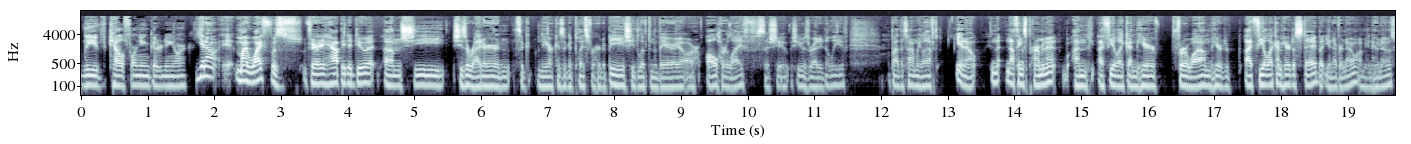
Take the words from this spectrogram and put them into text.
leave California and go to New York? You know, it, my wife was very happy to do it. Um, she she's a writer, and a, New York is a good place for her to be. She'd lived in the Bay Area all, all her life, so she she was ready to leave. By the time we left, you know, n- nothing's permanent. I'm I feel like I'm here for a while. I'm here to. I feel like I'm here to stay, but you never know. I mean, who knows?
